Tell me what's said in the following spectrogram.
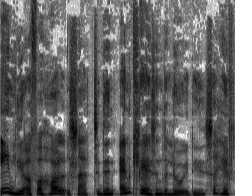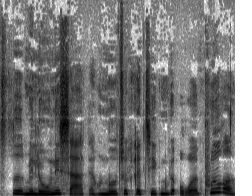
egentlig at forholde sig til den anklage, som der lå i det, så hæftede Meloni sig, da hun modtog kritikken ved ordet pudret.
